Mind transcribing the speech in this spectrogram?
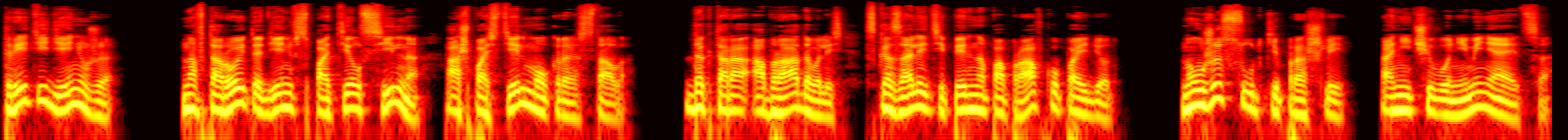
Третий день уже. На второй-то день вспотел сильно, аж постель мокрая стала. Доктора обрадовались, сказали, теперь на поправку пойдет. Но уже сутки прошли, а ничего не меняется.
